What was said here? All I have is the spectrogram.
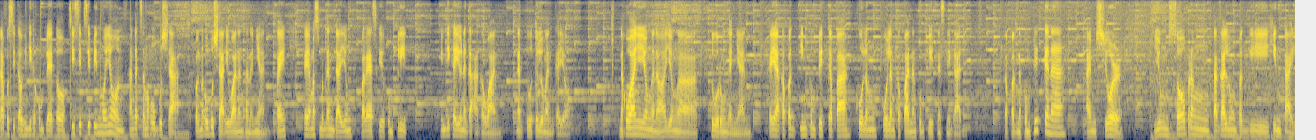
Tapos ikaw, hindi ka kumpleto. Sisipsipin mo yon hanggat sa maubos siya. Pag naubos siya, iwanan ka na niyan. Okay? Kaya mas maganda yung parehas kayo complete. Hindi kayo nag-aagawan. Nagtutulungan kayo nakuha niyo yung ano, yung uh, turong ganyan. Kaya kapag incomplete ka pa, kulang-kulang ka pa ng completeness ni God. Kapag na-complete ka na, I'm sure, yung sobrang tagal mong paghihintay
